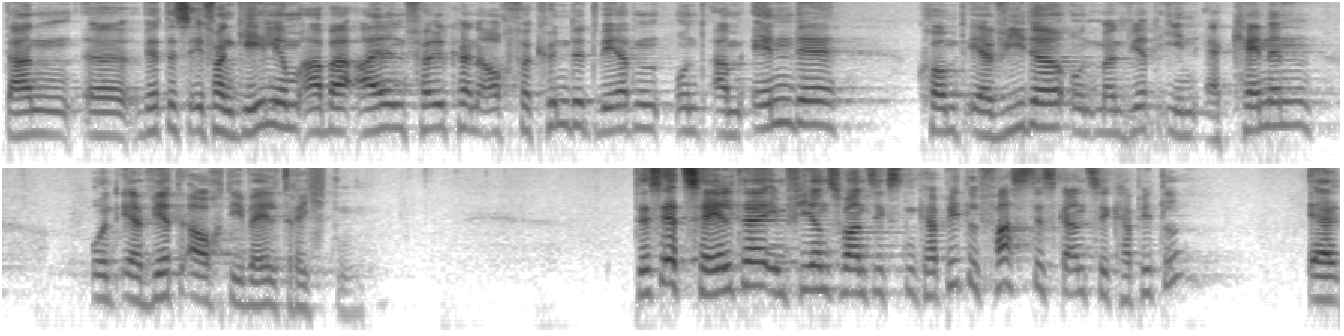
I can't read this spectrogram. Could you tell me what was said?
dann äh, wird das Evangelium aber allen Völkern auch verkündet werden und am Ende kommt er wieder und man wird ihn erkennen und er wird auch die Welt richten. Das erzählt er im 24. Kapitel, fast das ganze Kapitel. Er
